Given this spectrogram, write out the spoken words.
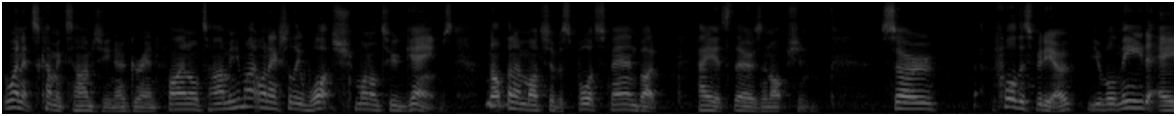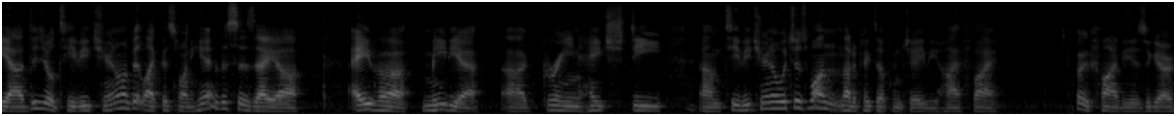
when it's coming time to, you know, grand final time, you might want to actually watch one or two games. Not that I'm much of a sports fan, but hey, it's there as an option. So, for this video, you will need a uh, digital TV tuner, a bit like this one here. This is a uh, Aver Media uh, Green HD um, TV tuner, which is one that I picked up from JB Hi-Fi probably five years ago.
